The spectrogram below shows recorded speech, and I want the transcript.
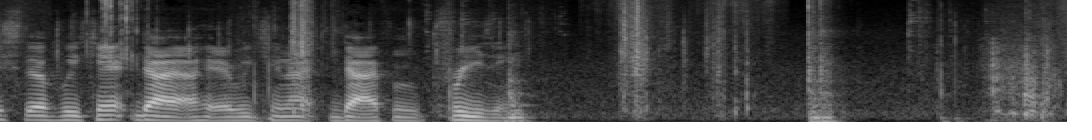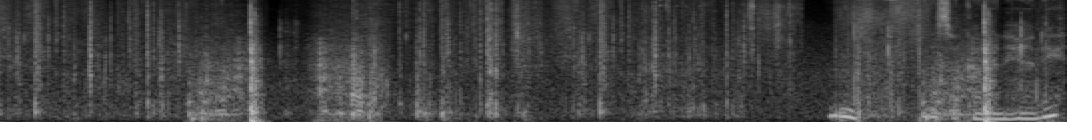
This stuff we can't die out here. We cannot die from freezing. Hmm, this will come in handy.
